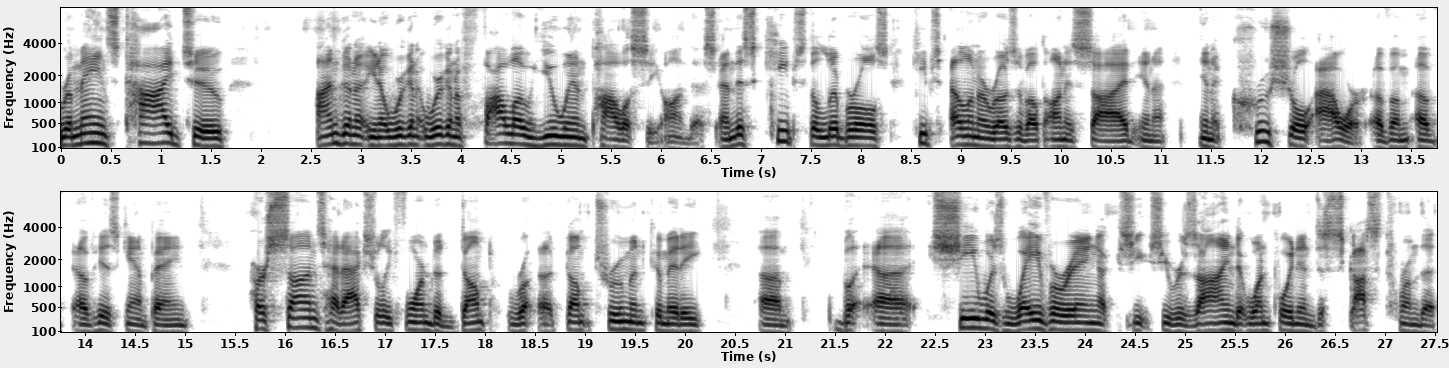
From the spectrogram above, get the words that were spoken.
remains tied to I'm going to, you know, we're going to we're going to follow UN policy on this. And this keeps the liberals, keeps Eleanor Roosevelt on his side in a in a crucial hour of um, of of his campaign. Her sons had actually formed a dump a dump Truman committee. Um, but uh, she was wavering. Uh, she she resigned at one point in disgust from the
